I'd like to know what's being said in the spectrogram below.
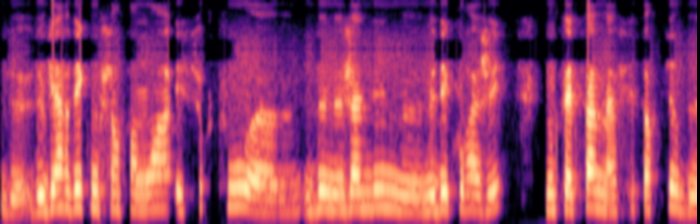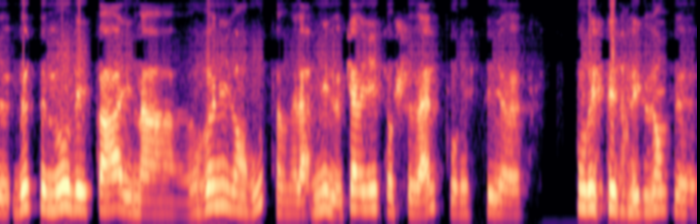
de, garder confiance en moi et surtout de ne jamais me, décourager. Donc cette femme m'a fait sortir de, ce mauvais pas et m'a remise en route. Elle a remis le cavalier sur le cheval pour rester pour rester dans l'exemple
